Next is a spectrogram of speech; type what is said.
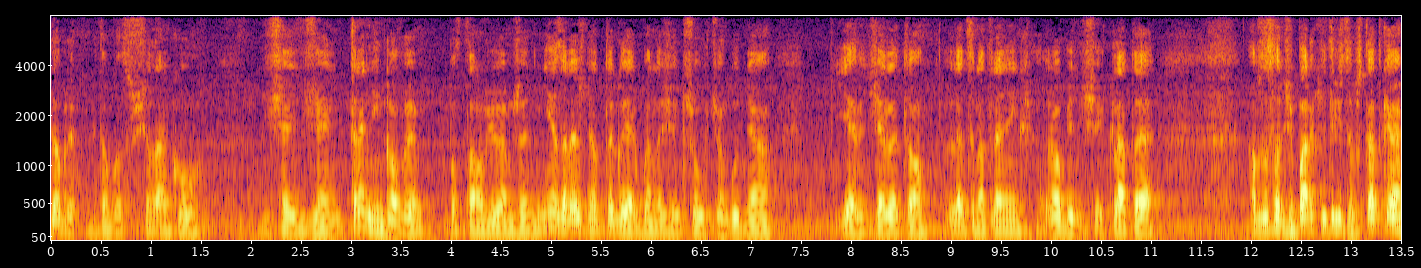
dobry, witam Was w śniadanku. Dzisiaj dzień treningowy. Postanowiłem, że niezależnie od tego, jak będę się czuł w ciągu dnia, pierdzielę to, lecę na trening, robię dzisiaj klatę, a w zasadzie barki, triceps, klatkę.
